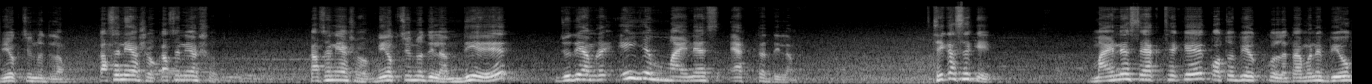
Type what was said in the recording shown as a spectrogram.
বিয়োগ চিহ্ন দিলাম। কাছে নিয়ে আসো কাছে নিয়ে আসো কাছে নিয়ে আসো বিয়োগ চিহ্ন দিলাম। দিয়ে যদি আমরা এই যে মাইনাস একটা দিলাম ঠিক আছে কি? মাইনাস এক থেকে কত বিয়োগ করলে? তার মানে বিয়োগ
